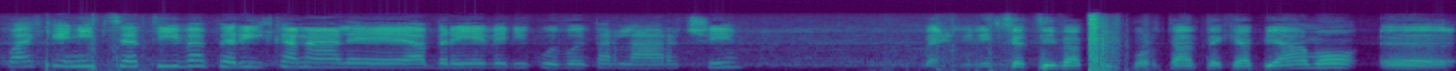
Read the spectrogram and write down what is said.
Qualche iniziativa per il canale a breve di cui vuoi parlarci? Beh, l'iniziativa più importante che abbiamo eh,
